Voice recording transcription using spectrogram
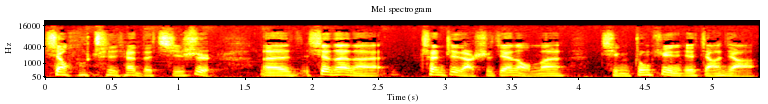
相互之间的歧视。那现在呢，趁这点时间呢，我们请钟讯也讲讲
